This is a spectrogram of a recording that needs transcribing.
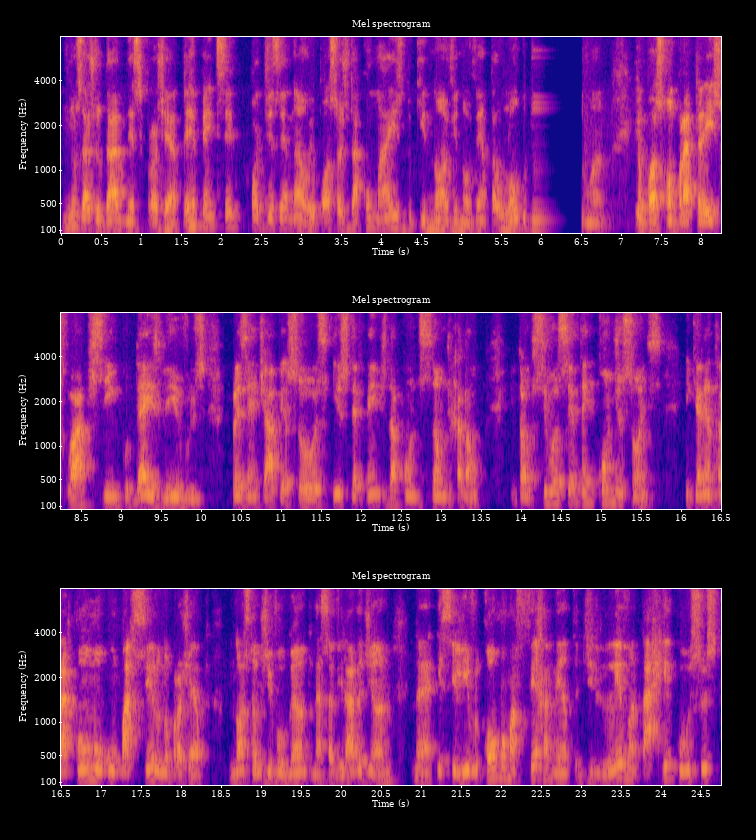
nos ajudado nesse projeto. De repente, você pode dizer, não, eu posso ajudar com mais do que R$ 9,90 ao longo do ano. Eu posso comprar três, quatro, cinco, dez livros, presentear pessoas, isso depende da condição de cada um. Então, se você tem condições e quer entrar como um parceiro no projeto, nós estamos divulgando nessa virada de ano né, esse livro como uma ferramenta de levantar recursos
